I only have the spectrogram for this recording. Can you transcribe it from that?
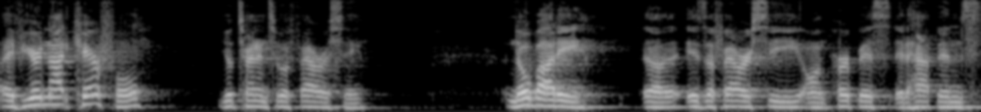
If you're not careful, you'll turn into a Pharisee. Nobody uh, is a Pharisee on purpose. It happens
